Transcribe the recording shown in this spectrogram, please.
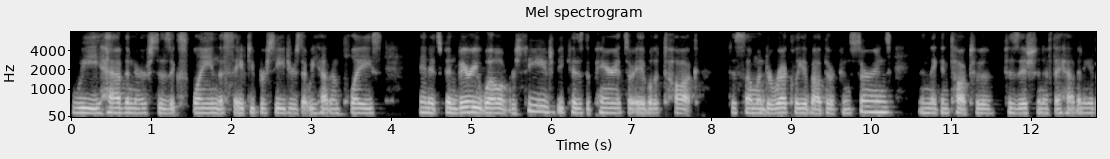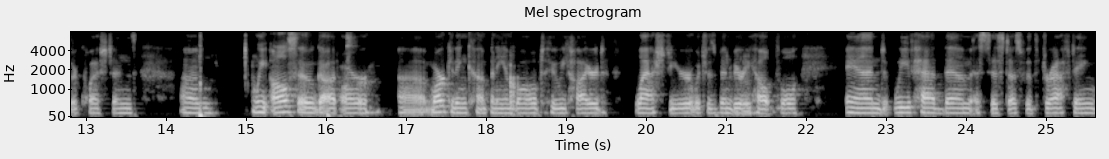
we have the nurses explain the safety procedures that we have in place. And it's been very well received because the parents are able to talk to someone directly about their concerns and they can talk to a physician if they have any other questions. Um, we also got our uh, marketing company involved who we hired last year, which has been very mm-hmm. helpful. And we've had them assist us with drafting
